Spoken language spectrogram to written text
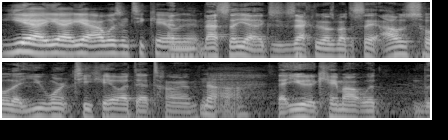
Yeah, yeah, yeah. I wasn't TKO and then. that's yeah, ex- exactly what I was about to say. I was told that you weren't TKO at that time. Nah, That you had came out with the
